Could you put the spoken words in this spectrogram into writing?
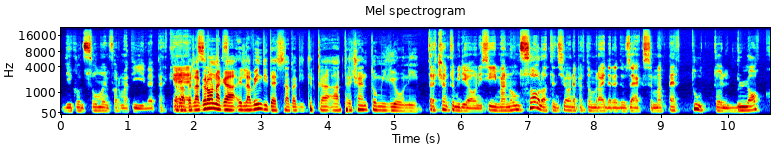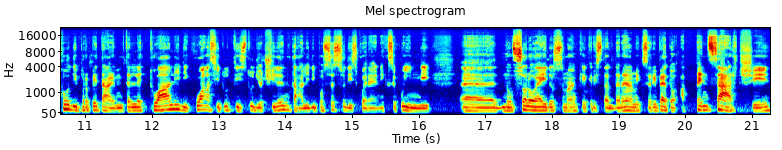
di consumo informative. Perché allora, per la cronaca la vendita è stata di circa a 300 milioni. 300 milioni, sì, ma non solo, attenzione, per Tomb Raider e Deus Ex, ma per tutto il blocco di proprietà intellettuali di quasi tutti gli studi occidentali di possesso di Square Enix. Quindi eh, non solo Eidos, ma anche Crystal Dynamics. Ripeto, a pensarci...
